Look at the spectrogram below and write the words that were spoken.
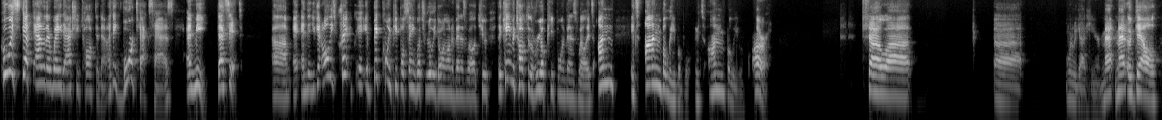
who has stepped out of their way to actually talk to them? I think Vortex has, and me. That's it. Um, and, and, then you get all these cri- Bitcoin people saying what's really going on in Venezuela too. They can't even talk to the real people in Venezuela. It's un it's unbelievable. It's unbelievable. All right. So uh uh what do we got here? Matt Matt Odell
